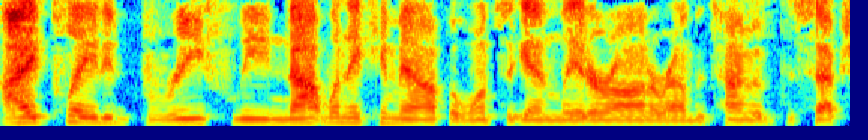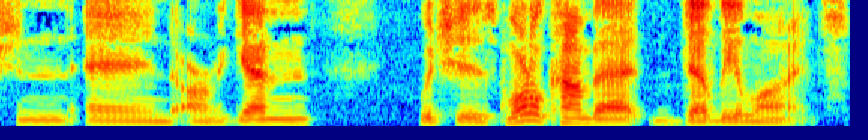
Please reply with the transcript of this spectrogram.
I played it briefly, not when it came out, but once again later on around the time of Deception and Armageddon, which is Mortal Kombat Deadly Alliance,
